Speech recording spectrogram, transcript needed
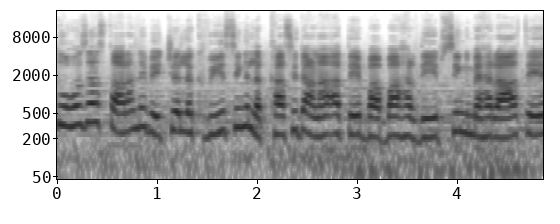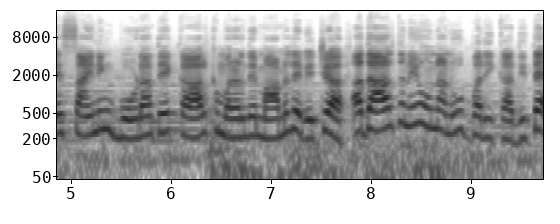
2017 ਦੇ ਵਿੱਚ ਲਖਵੀਰ ਸਿੰਘ ਲੱਖਾ ਸਿਧਾਣਾ ਅਤੇ ਬਾਬਾ ਹਰਦੀਪ ਸਿੰਘ ਮਹਿਰਾਜ ਤੇ ਸਾਈਨਿੰਗ ਬੋਰਡਾਂ ਤੇ ਕਾਲ ਖਮਰਨ ਦੇ ਮਾਮਲੇ ਦੇ ਵਿੱਚ ਅਦਾਲਤ ਨੇ ਉਹਨਾਂ ਨੂੰ ਬਰੀ ਕਰ ਦਿੱਤਾ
